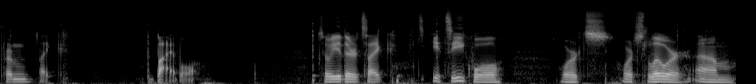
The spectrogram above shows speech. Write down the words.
from like the Bible. So either it's like it's equal, or it's or it's lower. Um,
